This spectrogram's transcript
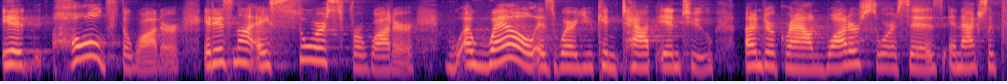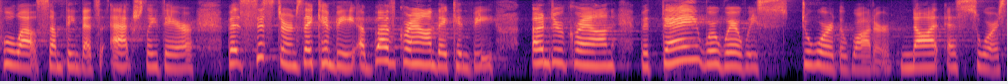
it holds the water, it is not a source for water. A well is where you can tap into underground water sources and actually pull out something that's actually there. But cisterns, they can be above ground, they can be underground, but they were where we stored the water, not as source.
